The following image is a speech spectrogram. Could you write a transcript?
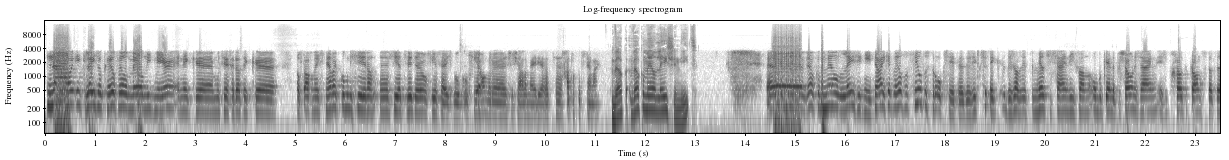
Nou, ik lees ook heel veel mail niet meer. En ik eh, moet zeggen dat ik eh, over het algemeen sneller communiceer eh, via Twitter of via Facebook of via andere sociale media. Dat gaat toch wat sneller. Welke, welke mail lees je niet? Eh, welke mail lees ik niet? Nou, ik heb heel veel filters erop zitten. Dus, ik, ik, dus als het mailtjes zijn die van onbekende personen zijn... is het grote kans dat, eh,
